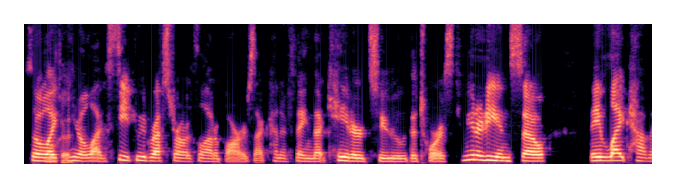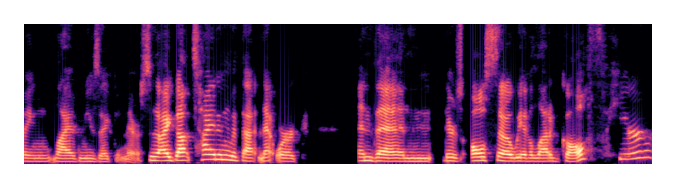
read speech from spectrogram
So, like, Okay. you know, a lot of seafood restaurants, a lot of bars, that kind of thing that cater to the tourist community. And so they like having live music in there. So I got tied in with that network. And then there's also, we have a lot of golf here.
